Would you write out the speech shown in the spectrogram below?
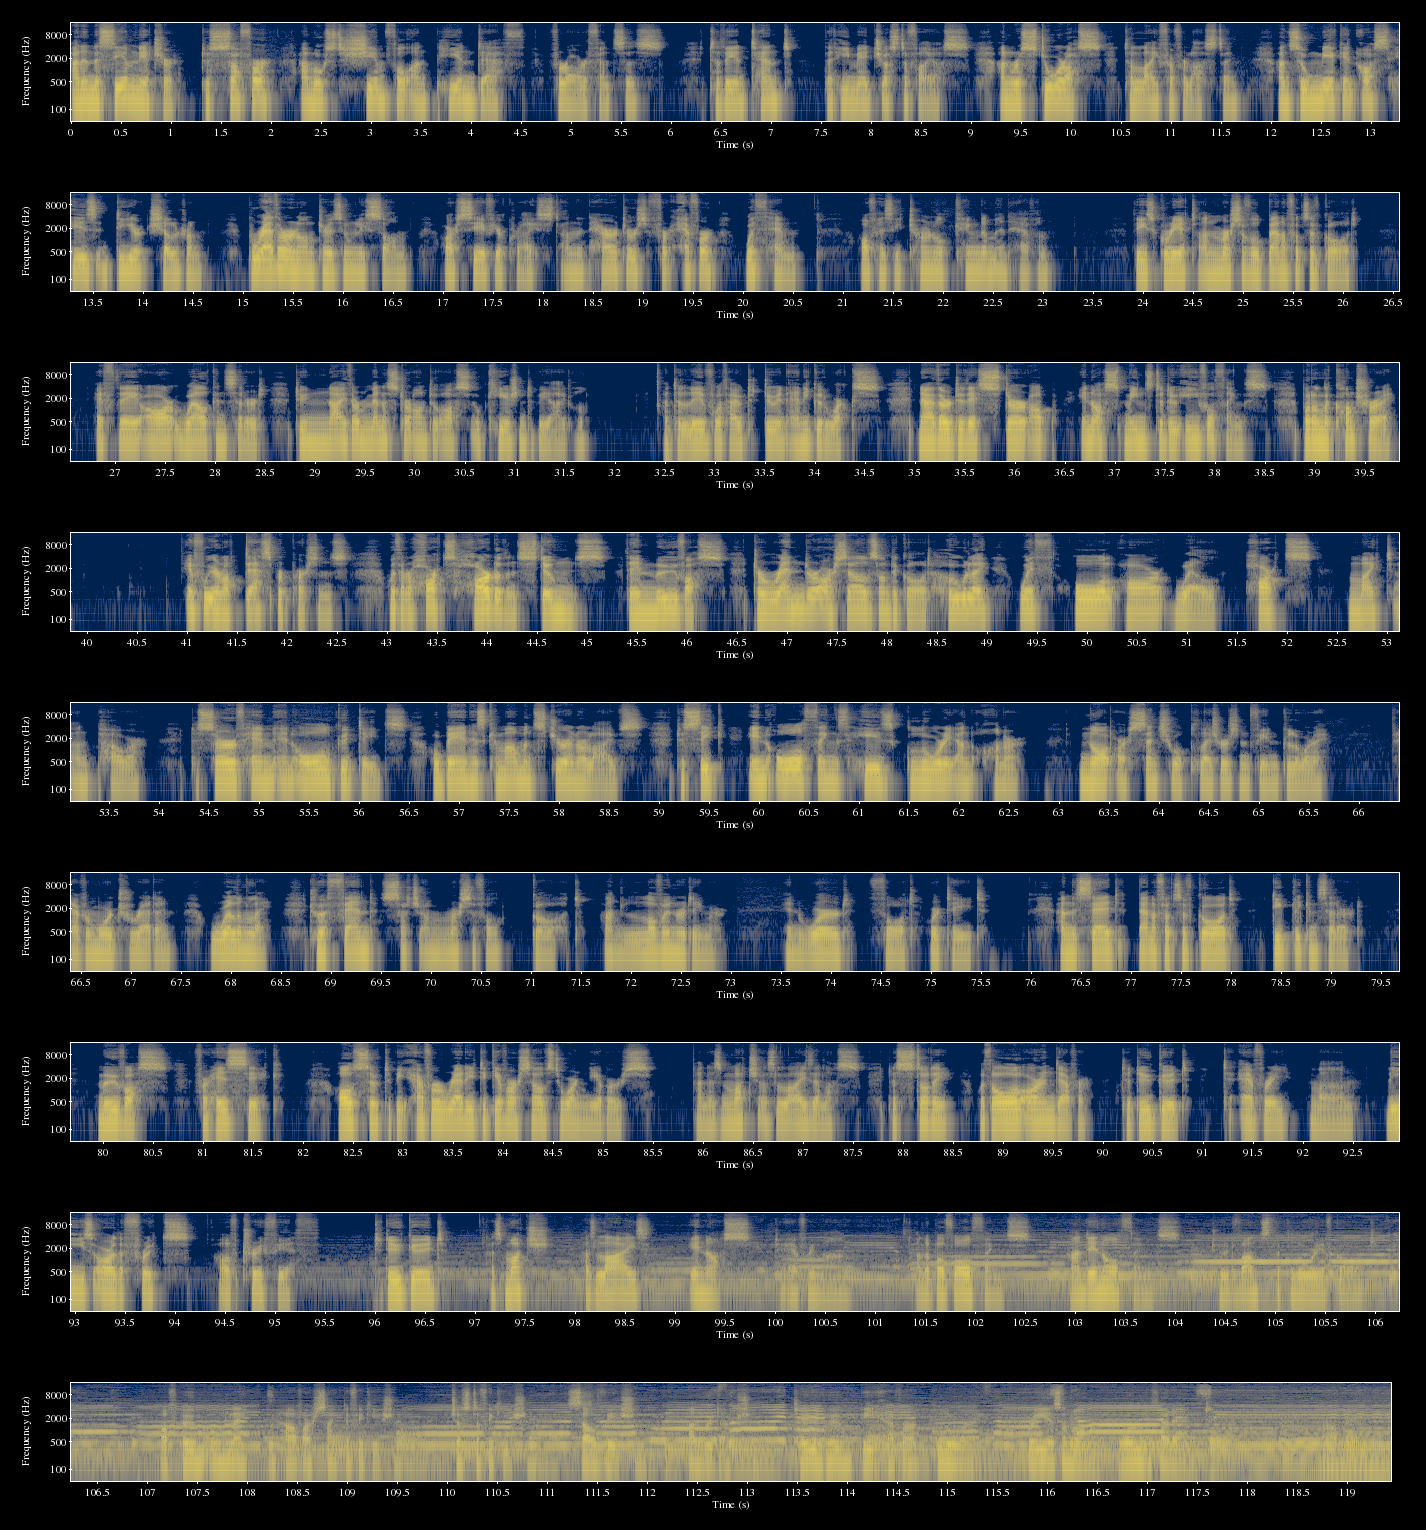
and in the same nature to suffer a most shameful and pain death for our offences, to the intent that he may justify us and restore us to life everlasting, and so making us his dear children, brethren unto his only Son, our Saviour Christ, and inheritors for ever with him of his eternal kingdom in heaven. These great and merciful benefits of God, if they are well considered, do neither minister unto us occasion to be idle, and to live without doing any good works, neither do they stir up in us means to do evil things, but on the contrary, if we are not desperate persons, with our hearts harder than stones, they move us to render ourselves unto God wholly with all our will, hearts, might, and power, to serve Him in all good deeds, obeying His commandments during our lives, to seek in all things His glory and honour, not our sensual pleasures and vain glory, evermore dreading, willingly, to offend such a merciful God and loving Redeemer in word, thought, or deed. And the said benefits of God, deeply considered, move us, for His sake, also to be ever ready to give ourselves to our neighbours, and as much as lies in us, to study with all our endeavour to do good to every man. These are the fruits of true faith to do good as much as lies in us to every man, and above all things, and in all things, to advance the glory of God, of whom only we have our sanctification, justification, salvation, and redemption, to whom be ever glory, praise, and honour, world without end. Amen.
